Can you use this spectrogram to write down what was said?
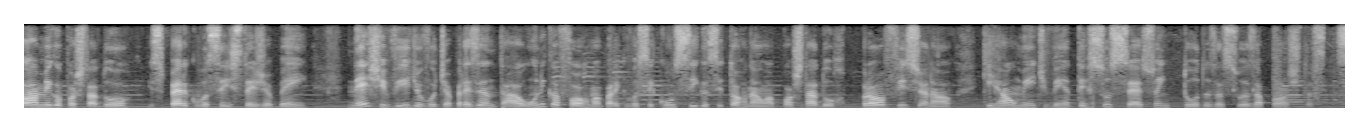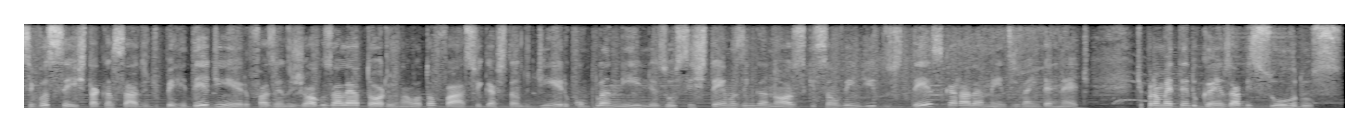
Olá amigo apostador, espero que você esteja bem. Neste vídeo eu vou te apresentar a única forma para que você consiga se tornar um apostador profissional que realmente venha ter sucesso em todas as suas apostas. Se você está cansado de perder dinheiro fazendo jogos aleatórios na Lotofácil e gastando dinheiro com planilhas ou sistemas enganosos que são vendidos descaradamente na internet, te prometendo ganhos absurdos,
